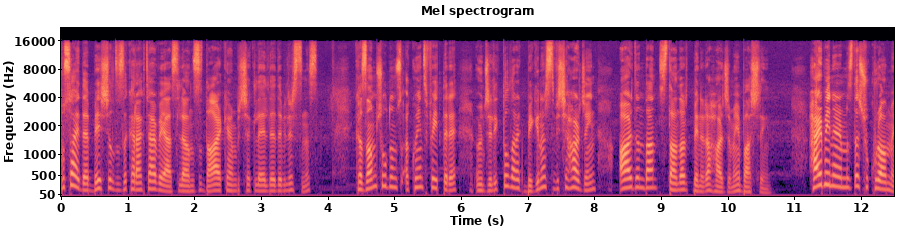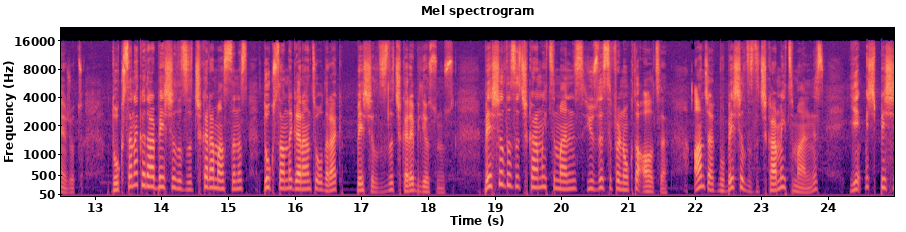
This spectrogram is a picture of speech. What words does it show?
Bu sayede 5 yıldızlı karakter veya silahınızı daha erken bir şekilde elde edebilirsiniz. Kazanmış olduğunuz Acquaint Fate'lere öncelikli olarak Beginner's Fish'i harcayın, ardından Standard Banner'a harcamaya başlayın. Her bannerimizde şu kural mevcut. 90'a kadar 5 yıldızlı çıkaramazsanız 90'da garanti olarak 5 yıldızlı çıkarabiliyorsunuz. 5 yıldızlı çıkarma ihtimaliniz %0.6. Ancak bu 5 yıldızlı çıkarma ihtimaliniz 75.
